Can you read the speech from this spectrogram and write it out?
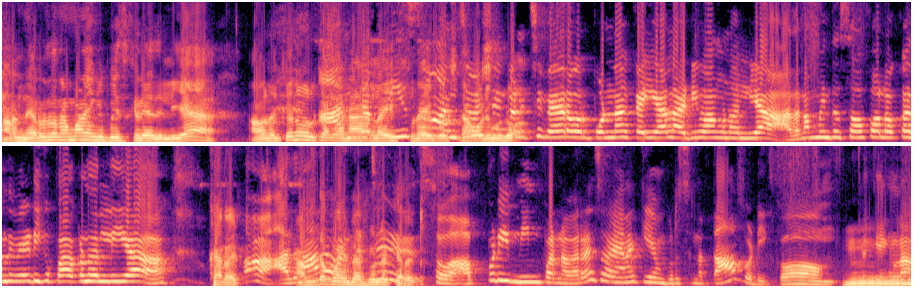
ஆனா நிரந்தரமான எங்க பீஸ் கிடையாது இல்லையா? அவனுக்குன்னு ஒரு கல்யாணம் லைஃப் கழிச்சு வேற ஒரு பொண்ணா கையால அடி வாங்கணும் இல்லையா? அதை நம்ம இந்த சோஃபால உட்காந்து வேடிக்கை பார்க்கணும் இல்லையா? கரெக்ட் அந்த பாயிண்ட் ஆஃப் கரெக்ட் so அப்படி மீன் பண்ண வரேன் ஸோ எனக்கு என் புருஷனை தான் பிடிக்கும். ஓகேங்களா?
